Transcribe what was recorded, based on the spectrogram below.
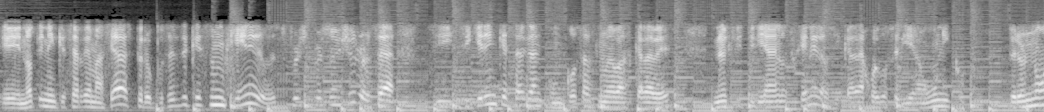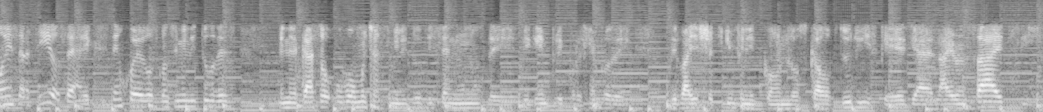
eh, no tienen que ser demasiadas, pero pues es de que es un género, es first person shooter, o sea, si, si quieren que salgan con cosas nuevas cada vez, no existirían los géneros y cada juego sería único, pero no es así, o sea, existen juegos con similitudes, en el caso hubo muchas similitudes, dicen unos de, gameplay, por ejemplo, de, de Bioshock Infinite con los Call of Duty, que es ya el Iron Sights y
